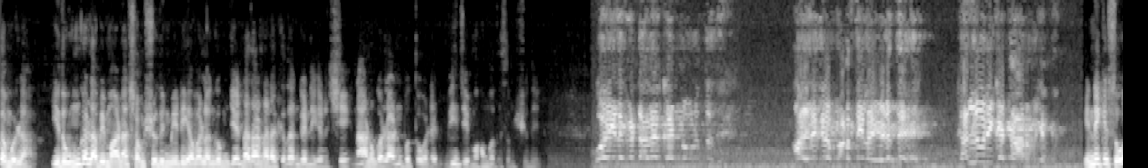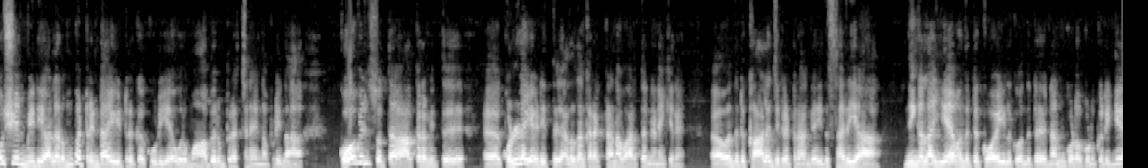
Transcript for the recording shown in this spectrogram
தமிழா இது உங்கள் அபிமான சம்ஷுதீன் மீடியா வழங்கும் என்னதான் நடக்குது அங்க நிகழ்ச்சி? நான் உங்கள் அன்பு தோழன் விஜய் முகமது சம்ஷுதீன் கோயில கட்டாவே கண்ணு உறுத்துது. அது இருக்கிற பணத்தை எல்லாம் எடுத்து கல்லூரி கட்ட ஆரம்பிக்கிறது. இன்னைக்கு சோஷியல் மீடியால ரொம்ப ட்ரெண்ட் ஆகிட்டு இருக்கக்கூடிய ஒரு மாபெரும் பிரச்சனை என்ன அப்படின்னா கோவில் சொத்தை ஆக்கிரமித்து கொள்ளையடித்து அதுதான் கரெக்டான வார்த்தைன்னு நினைக்கிறேன். வந்துட்டு காலேஜ் கட்டுறாங்க இது சரியா? நீங்கெல்லாம் ஏன் வந்துட்டு கோயிலுக்கு வந்துட்டு நன்கொடை கொடுக்குறீங்க?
